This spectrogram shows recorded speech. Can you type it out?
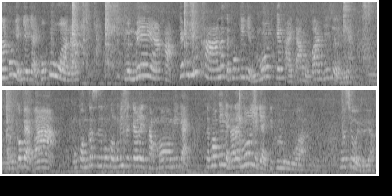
นะเขาเห็นใหญ่ๆเขากลัวนะเหมือนแม่อะค่ะแกเป็นลูกค้านะแต่พอแกเห็นหม้อแกขายตามหมู่บ้านเฉยๆเนี่ยมันก็แบบว่าบางคนก็ซื้อบางคนก็ไม่ซื้อแกเลยทำหม้อไม่ใหญ่ แต่พอแกเห็นอะไรหม้อใหญ่ๆแกกลัว กลัวเฉยเลยอะ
